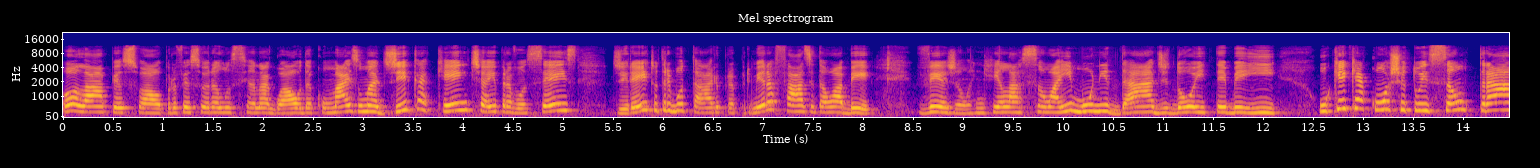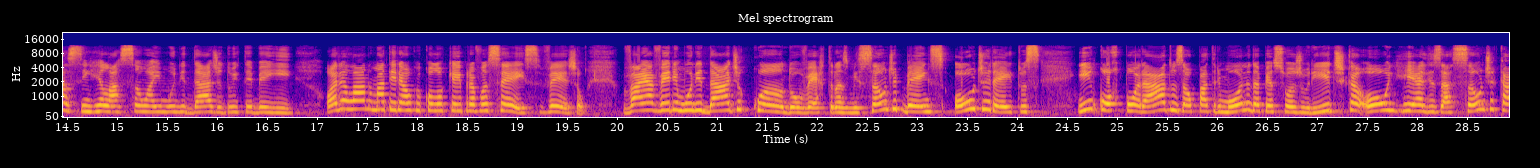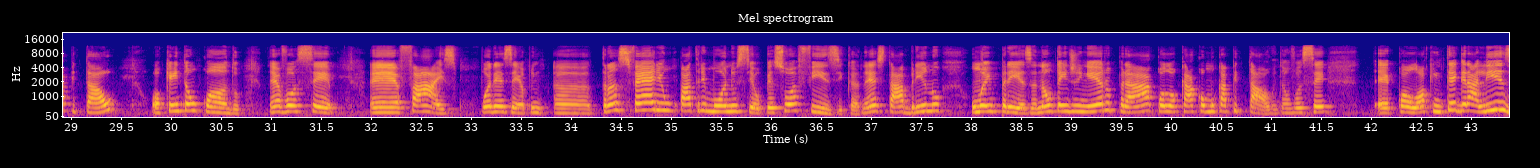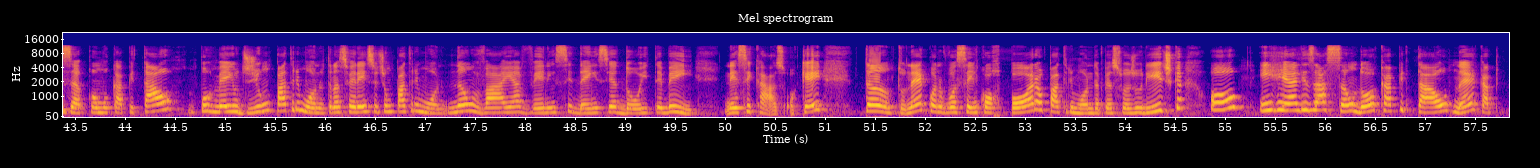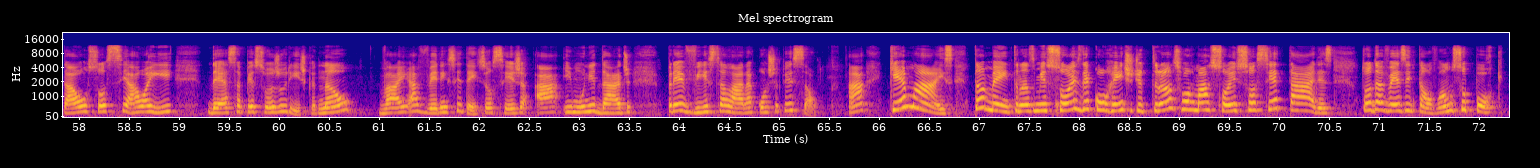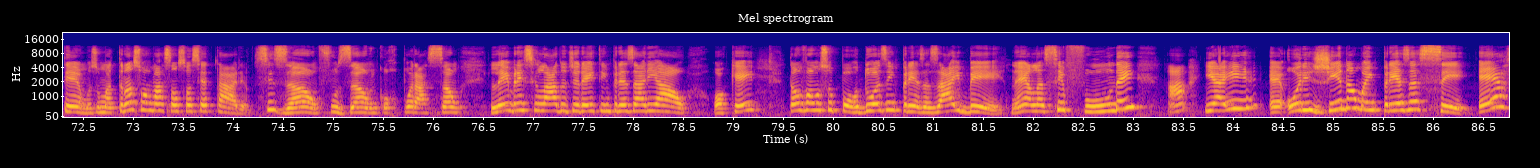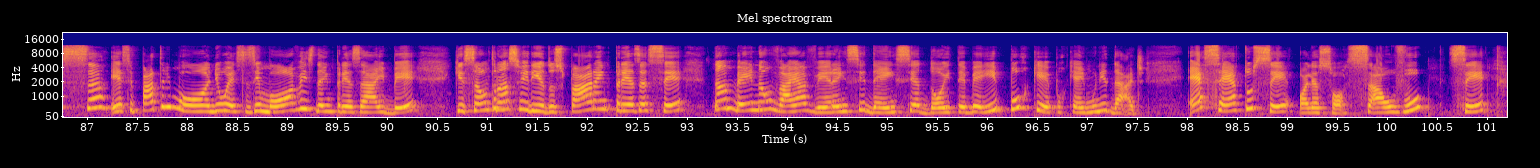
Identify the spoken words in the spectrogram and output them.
Olá pessoal, professora Luciana Gualda com mais uma dica quente aí para vocês, direito tributário para a primeira fase da OAB. Vejam, em relação à imunidade do ITBI, o que, que a Constituição traz em relação à imunidade do ITBI? Olha lá no material que eu coloquei para vocês, vejam. Vai haver imunidade quando houver transmissão de bens ou direitos incorporados ao patrimônio da pessoa jurídica ou em realização de capital, ok? Então, quando né, você é, faz, por exemplo, uh, transfere um patrimônio seu, pessoa física, né, está abrindo uma empresa, não tem dinheiro para colocar como capital, então você é, coloca, integraliza como capital por meio de um patrimônio, transferência de um patrimônio. Não vai haver incidência do ITBI nesse caso, ok? Tanto, né, quando você incorpora o patrimônio da pessoa jurídica ou em realização do capital, né, capital social aí dessa pessoa jurídica. Não vai haver incidência, ou seja, a imunidade prevista lá na Constituição. Tá? que mais? Também transmissões decorrentes de transformações societárias. Toda vez, então, vamos supor que temos uma transformação societária, cisão, fusão, incorporação, lembrem-se lá do direito empresarial, ok? Então, vamos supor duas empresas, A e B, né, elas se fundem, tá? e aí é, origina uma empresa C. Essa, esse patrimônio, esses imóveis da empresa A e B, que são transferidos para a empresa C, também não vai haver a incidência do ITBI. Por quê? Porque a imunidade exceto se, olha só, salvo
